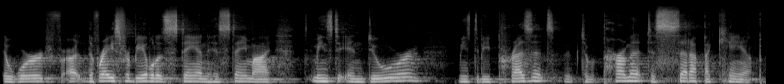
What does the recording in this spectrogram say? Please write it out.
The word, for, the phrase for be able to stand, histemi, means to endure, means to be present, to permanent, to set up a camp.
